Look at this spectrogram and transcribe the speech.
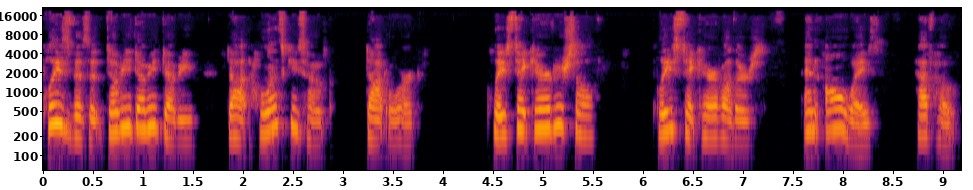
please visit www.hilinskishope.org. Please take care of yourself, please take care of others, and always have hope.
